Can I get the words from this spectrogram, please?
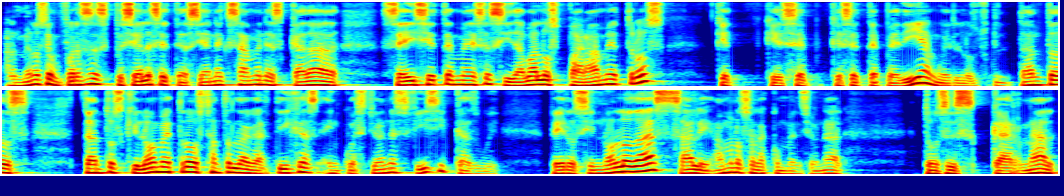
al menos en fuerzas especiales se te hacían exámenes cada 6, 7 meses y daba los parámetros que, que, se, que se te pedían, güey. Los, tantos, tantos kilómetros, tantas lagartijas en cuestiones físicas, güey. Pero si no lo das, sale, vámonos a la convencional. Entonces, carnal,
